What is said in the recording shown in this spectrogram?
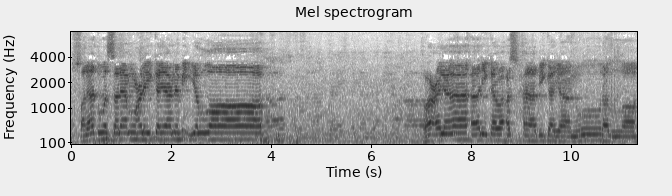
الصلاة والسلام عليك يا نبي الله. وعلى آلك وأصحابك يا نور الله.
